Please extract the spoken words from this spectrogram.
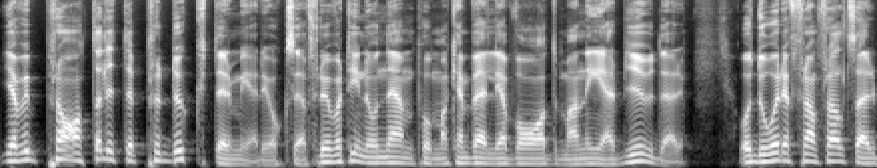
jag vill prata lite produkter med dig också, för du har varit inne och nämnt på att man kan välja vad man erbjuder. Och då är det framförallt så här,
